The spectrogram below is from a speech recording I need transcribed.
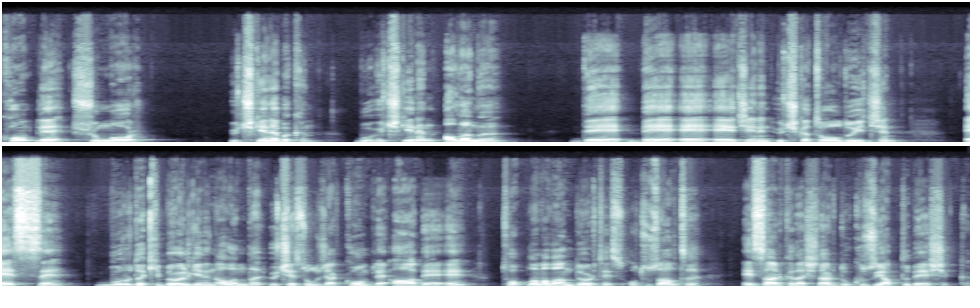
Komple şu mor üçgene bakın. Bu üçgenin alanı D, B, E, E, C'nin 3 katı olduğu için S ise buradaki bölgenin alanı da 3S olacak komple ABE. Toplam alan 4S 36. S arkadaşlar 9 yaptı B şıkkı.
